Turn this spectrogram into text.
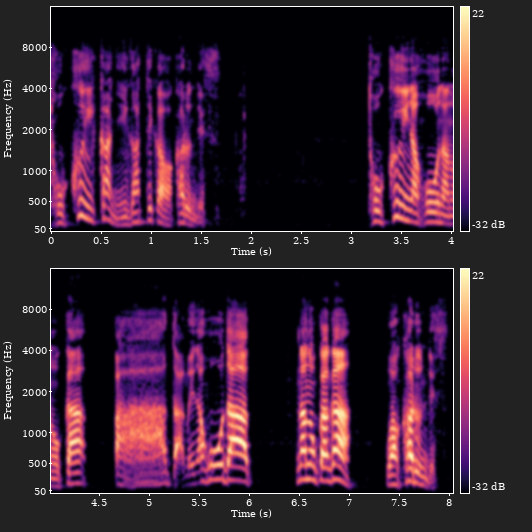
得意か苦手か分かるんです。得意な方なのかあーダメな方だなのかが分かるんです。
